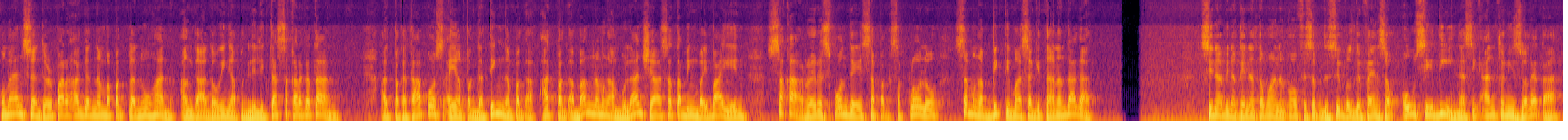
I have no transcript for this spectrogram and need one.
command center para agad na mapagplanuhan ang gagawing ah, pagliligtas sa karagatan. At pagkatapos ay ang pagdating ng pag at pag-abang ng mga ambulansya sa tabing baybayin saka re-responde sa pagsaklolo sa mga biktima sa gitna ng dagat. Sinabi ng kinatawan ng Office of the Civil Defense o OCD na si Anthony Zoleta,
